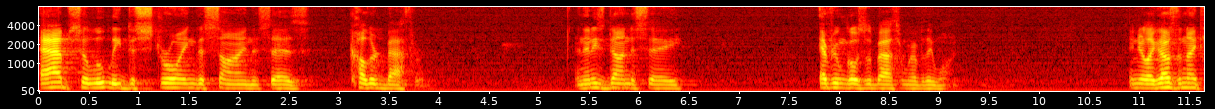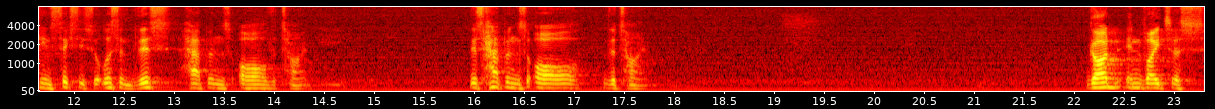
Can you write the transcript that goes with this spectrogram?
absolutely destroying the sign that says colored bathroom. And then he's done to say, everyone goes to the bathroom wherever they want. And you're like, that was the 1960s. So listen, this happens all the time. This happens all the time. God invites us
